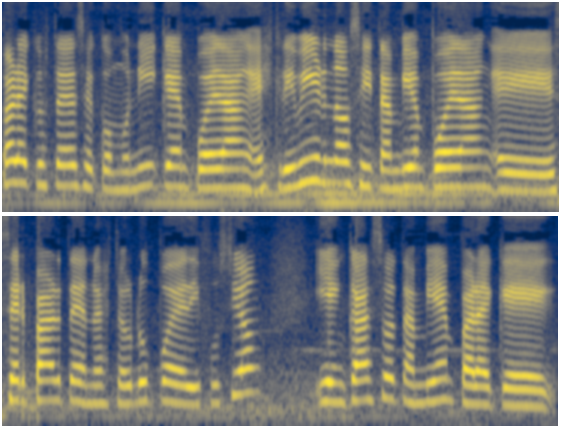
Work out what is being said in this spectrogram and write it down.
para que ustedes se comuniquen, puedan escribirnos y también puedan eh, ser parte de nuestro grupo de difusión. Y en caso también para que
